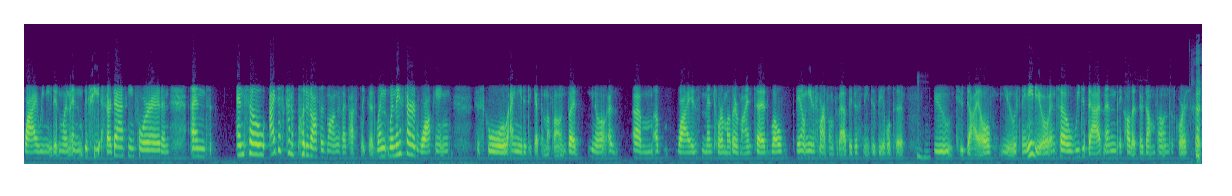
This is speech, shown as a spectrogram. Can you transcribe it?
why we need it, and when and if she starts asking for it, and and and so I just kind of put it off as long as I possibly could. When when they started walking to school, I needed to get them a phone, but you know, a, um, a wise mentor mother of mine said, "Well, they don't need a smartphone for that. They just need to be able to to to dial you if they need you." And so we did that, and they called it their dumb phones, of course. But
